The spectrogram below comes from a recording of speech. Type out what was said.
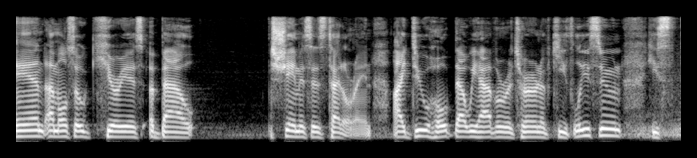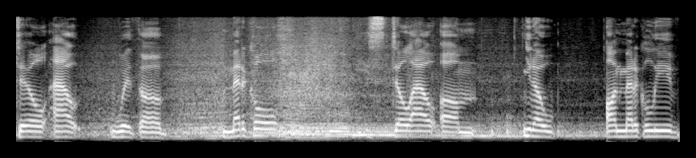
and I'm also curious about Sheamus's title reign. I do hope that we have a return of Keith Lee soon. He's still out with uh, medical. He's still out, um, you know, on medical leave.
